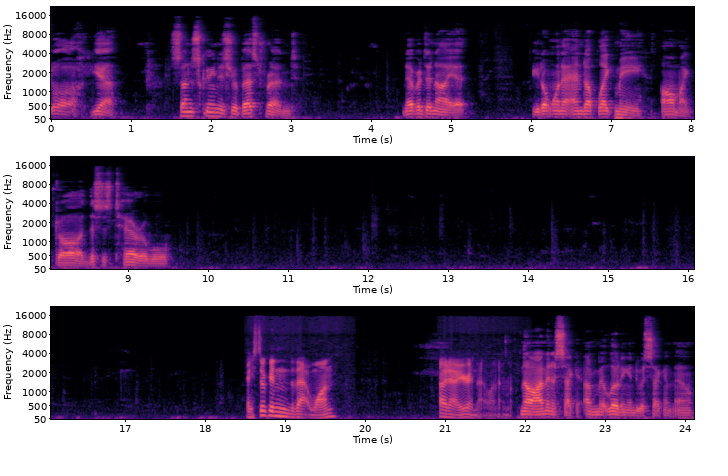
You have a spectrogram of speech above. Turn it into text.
Oh, yeah. Sunscreen is your best friend. Never deny it. You don't want to end up like me. Oh my god, this is terrible. Are you still getting into that one? Oh no, you're in that one. No, I'm in a second. I'm loading into a second now.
